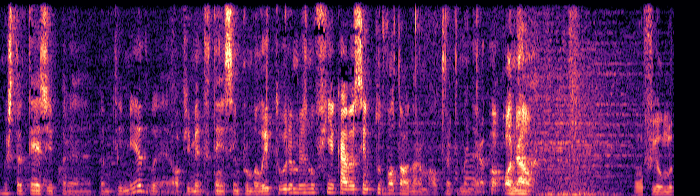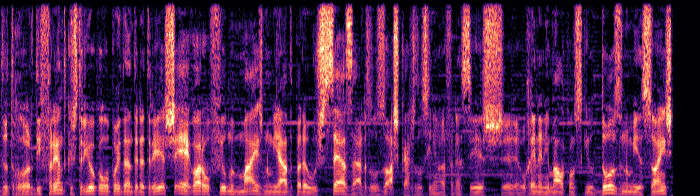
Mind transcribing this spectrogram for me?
uma estratégia para, para meter medo, é, obviamente tem sempre uma leitura, mas no fim acaba sempre tudo voltar ao normal, de certa maneira, ou, ou não. Um filme de terror diferente que estreou com o apoio da Antena 3 é agora o filme mais nomeado para os Césars, os Oscars do cinema francês. Eh, o Reino Animal conseguiu 12 nomeações.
